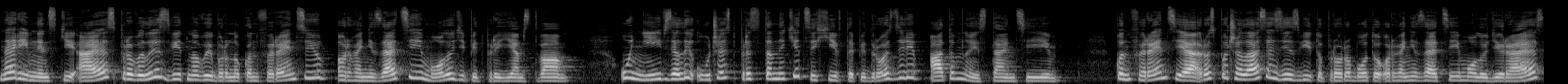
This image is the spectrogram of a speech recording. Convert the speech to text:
На Рівненській АЕС провели звітно-виборну конференцію організації молоді підприємства. У ній взяли участь представники цехів та підрозділів атомної станції. Конференція розпочалася зі звіту про роботу організації молоді РаЕС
